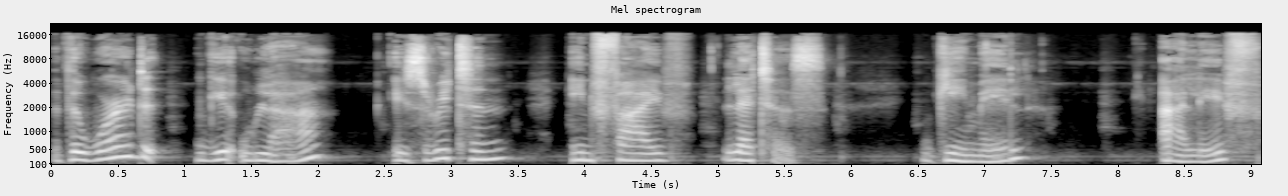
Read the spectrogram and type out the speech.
The word Geula is written in five letters Gimel, Aleph,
